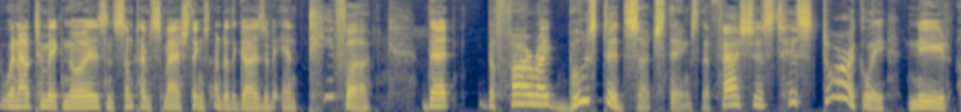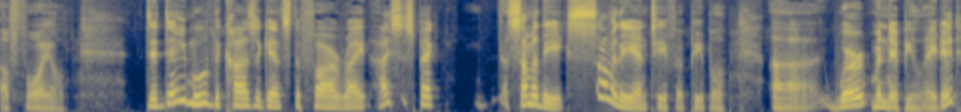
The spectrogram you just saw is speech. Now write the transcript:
went out to make noise and sometimes smash things under the guise of Antifa that the far right boosted such things. The fascists historically need a foil. Did they move the cause against the far right? I suspect some of the some of the Antifa people uh, were manipulated,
